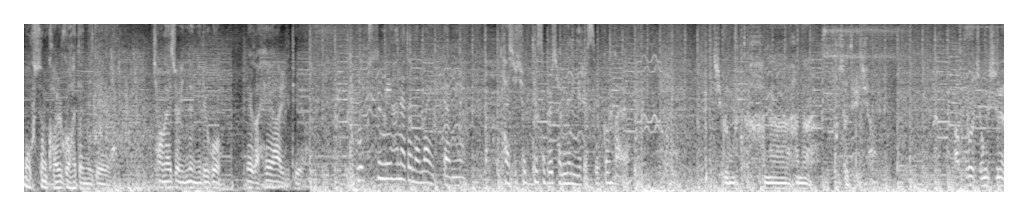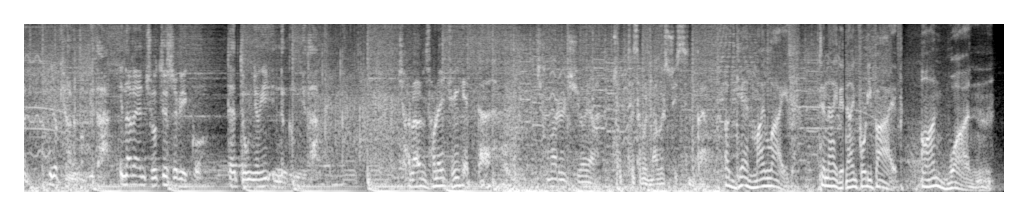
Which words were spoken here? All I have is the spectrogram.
목숨 걸고 하던 일이에요. 정해져 있는 일이고 내가 해야 할 일이에요. 목숨이 하나 더 남아 있다면 다시 조태섭을 잡는 일에 쓸 건가요? 지금부터 하나하나 부숴드리죠. 앞으로 정치는 이렇게 하는 겁니다. 이 나라엔 조태섭이 있고 대통령이 있는 겁니다. 천안 손에 쥐겠다. 천하를 쥐어야 조태섭을 막을 수 있으니까요. Again My Life. Tonight at 9:45 on One.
